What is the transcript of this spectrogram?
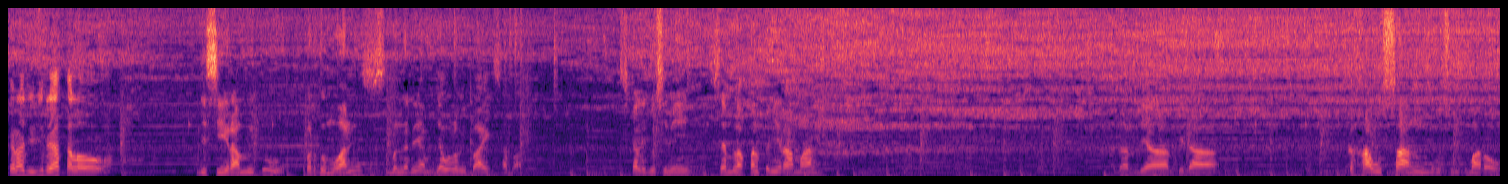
Karena jujur ya kalau disiram itu pertumbuhannya sebenarnya jauh lebih baik sahabat sekaligus ini saya melakukan penyiraman. Agar dia tidak kehausan di musim kemarau.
